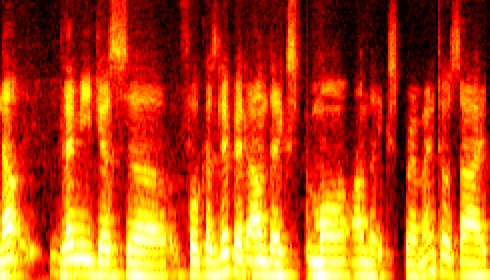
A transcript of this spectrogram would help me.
Now, let me just uh, focus a little bit on the more on the experimental side.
